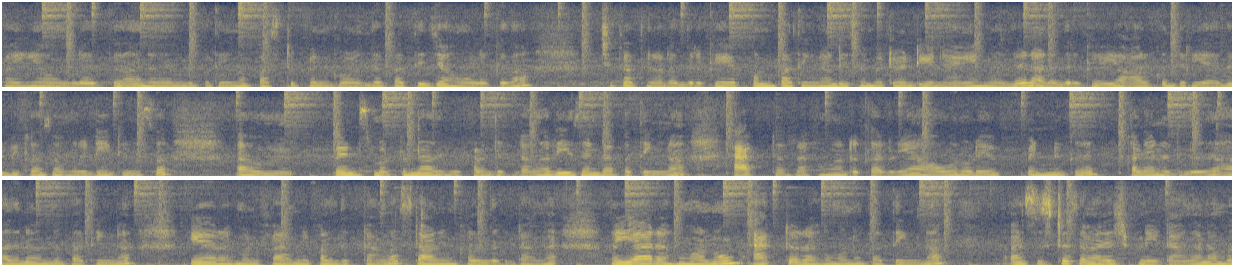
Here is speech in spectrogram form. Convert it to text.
பையன் அவங்களுக்கு. அதில் வந்து பார்த்திங்கன்னா ஃபஸ்ட்டு பெண் குழந்தை கத்திஜா அவங்களுக்கு தான் நிச்சயதார்த்தம் நடந்திருக்கு. எப்போன்னு பார்த்தீங்கன்னா டிசம்பர் டுவெண்ட்டி நைன் வந்து நடந்திருக்கு. யாருக்கும் தெரியாது. பிகாஸ் அவங்க ரிலேட்டிவ்ஸாக ஃப்ரெண்ட்ஸ் மட்டும்தான் அதுக்கு கலந்துக்கிட்டாங்க. ரீசெண்டாக பார்த்தீங்கன்னா ஆக்டர் ரஹ்மான் இருக்கார் இல்லையா? அவருடைய பெண்ணுக்கு கல்யாணம் இருந்தது அதில் வந்து பார்த்திங்கன்னா ஏஆர் ரஹ்மான் ஃபேமிலி கலந்துக்கிட்டாங்க. ஸ்டாலின் கலந்துக்கிட்டாங்க. ஏஆர் ரஹ்மானும் ஆக்டர் ரஹ்மானும் பார்த்திங்கன்னா சிஸ்டர்ஸை மேரேஜ் பண்ணிட்டாங்க. நம்ம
